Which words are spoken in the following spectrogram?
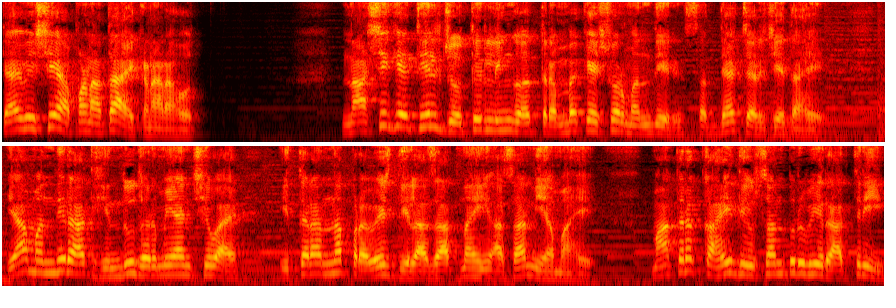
त्याविषयी आपण आता ऐकणार आहोत. नाशिक येथील ज्योतिर्लिंग त्र्यंबकेश्वर मंदिर सध्या चर्चेत आहे. या मंदिरात हिंदू धर्मियांशिवाय इतरांना प्रवेश दिला जात नाही असा नियम आहे. मात्र काही दिवसांपूर्वी रात्री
